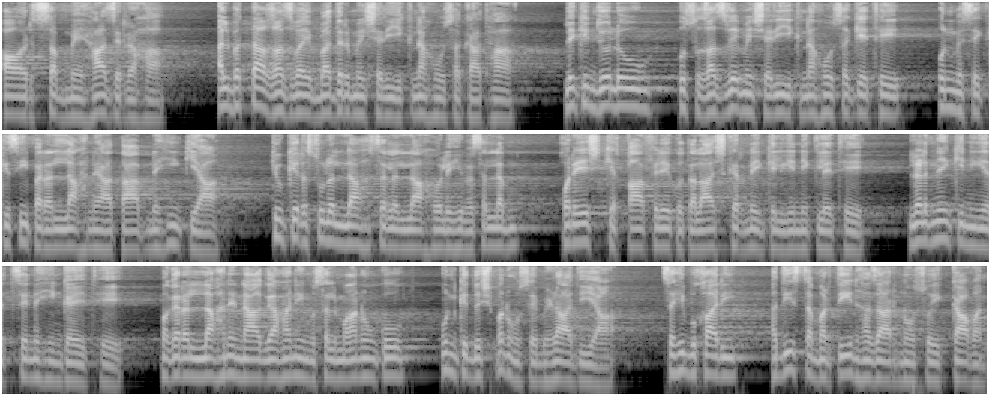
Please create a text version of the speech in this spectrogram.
اور سب میں حاضر رہا۔ البتہ غزوہ بدر میں شریک نہ ہو سکا تھا، لیکن جو لوگ اس غزوے میں شریک نہ ہو سکے تھے ان میں سے کسی پر اللہ نے عطاب نہیں کیا، کیونکہ رسول اللہ صلی اللہ علیہ وسلم قریش کے قافلے کو تلاش کرنے کے لیے نکلے تھے، لڑنے کی نیت سے نہیں گئے تھے، مگر اللہ نے ناگہانی مسلمانوں کو ان کے دشمنوں سے بھڑا دیا۔ صحیح بخاری، حدیث نمبر تین ہزار نو سو اکاون۔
